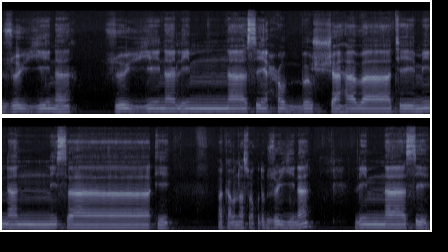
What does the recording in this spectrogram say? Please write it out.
Züyyine Züyyine linnâsi hubbuş şehevâti minen nisâi. Bakalım nasıl okuduk. Züyyine linnâsi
